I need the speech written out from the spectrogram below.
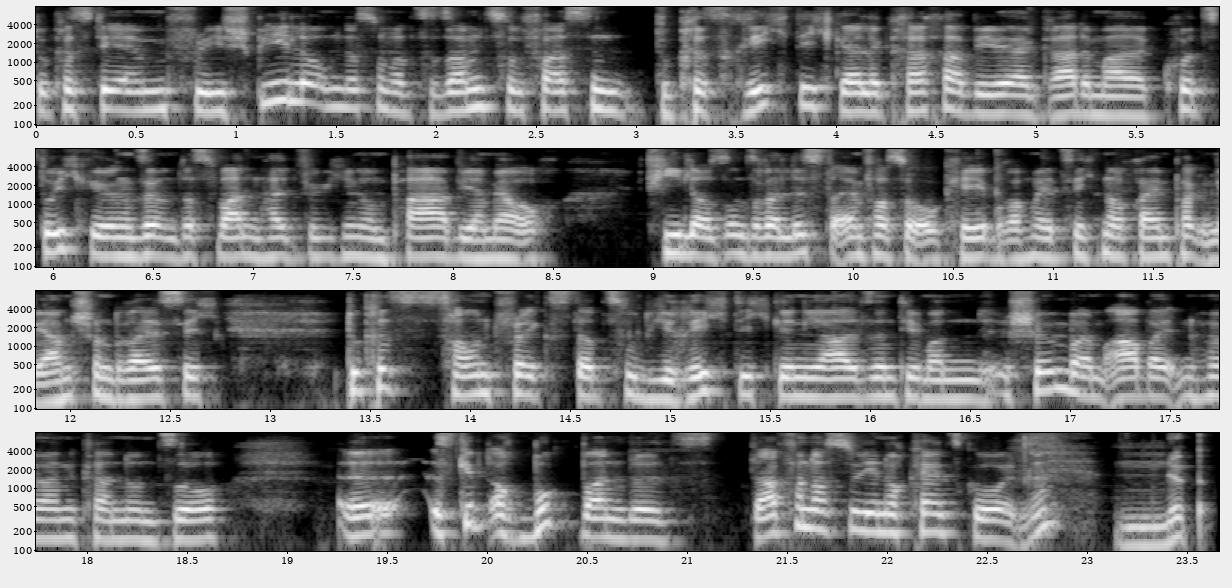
du kriegst DM-Free-Spiele, um das nochmal zusammenzufassen. Du kriegst richtig geile Kracher, wie wir ja gerade mal kurz durchgegangen sind. Und das waren halt wirklich nur ein paar. Wir haben ja auch viele aus unserer Liste einfach so, okay, brauchen wir jetzt nicht noch reinpacken. Wir haben schon 30. Du kriegst Soundtracks dazu, die richtig genial sind, die man schön beim Arbeiten hören kann und so. Äh, es gibt auch Book-Bundles. Davon hast du hier noch keins geholt, ne? Nöp.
